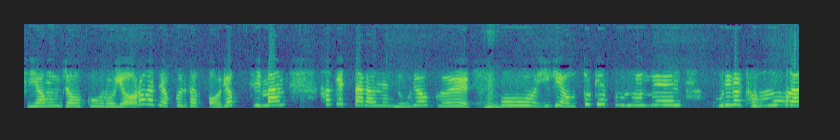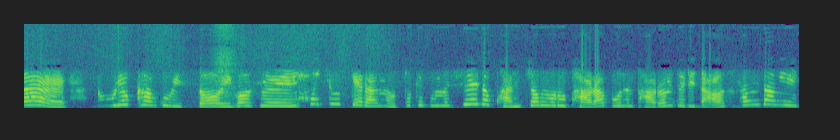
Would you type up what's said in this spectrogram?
지형적으로 여러 가지 여건상 어렵지만 하겠다라는 노력을 음. 어, 이게 어떻게 보면은 우리가 정말 노력하고 있어 이것을 해줄게라는 어떻게 보면 시혜적 관점으로 바라보는 발언들이 나와서 상당히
